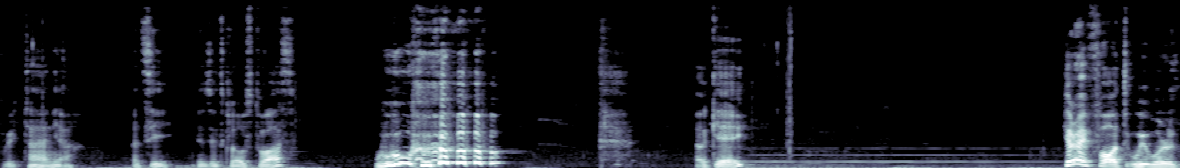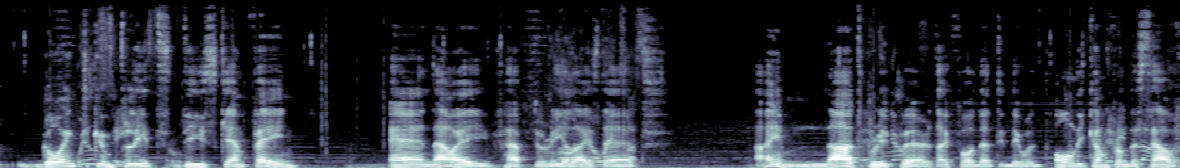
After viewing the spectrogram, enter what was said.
Britannia. Let's see, is it close to us? Woo! okay. Here I thought we were going to We'll complete this campaign and now I have to realize that. I am not prepared. I thought that they would only come from the south.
